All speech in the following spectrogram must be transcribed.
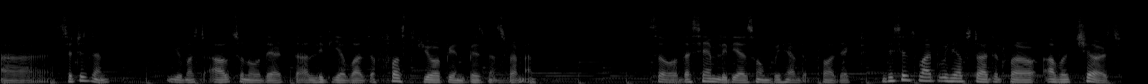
uh, citizen, you must also know that uh, Lydia was the first European businesswoman. So the same Lydia's home we have the project. This is what we have started for our church,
